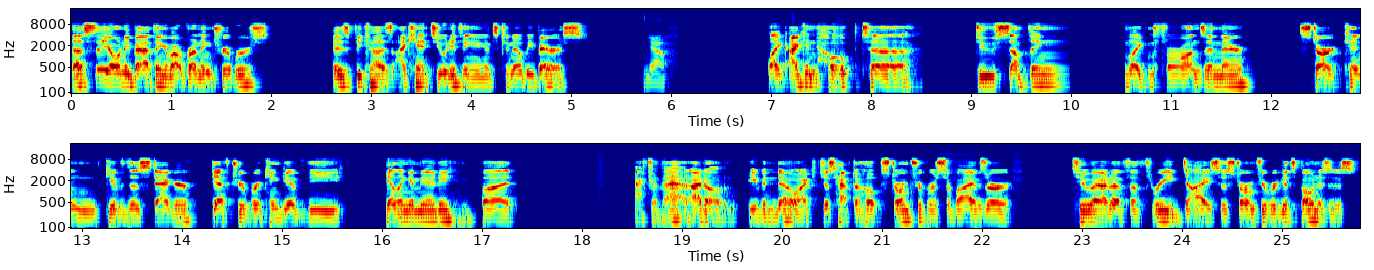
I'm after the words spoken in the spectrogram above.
That's the only bad thing about running troopers, is because I can't do anything against Kenobi Barris. Yeah. Like I can hope to do something, like Thrawn's in there. Starck can give the stagger. Death Trooper can give the healing immunity, but after that, I don't even know. I just have to hope Stormtrooper survives, or two out of the three die, so Stormtrooper gets bonuses.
